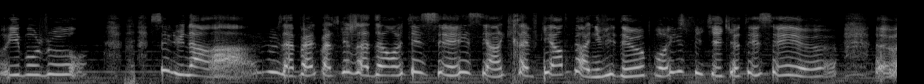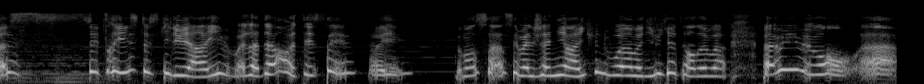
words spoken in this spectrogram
Oui, bonjour. Lunara. Je vous appelle parce que j'adore ETC. C'est un crève-cœur de faire une vidéo pour expliquer que ETC, euh, euh, bah, c'est triste ce qui lui arrive. Moi, j'adore ETC. Oui. Comment ça C'est Valjani avec une voix, un modificateur de voix. Bah oui, mais bon. Ah,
